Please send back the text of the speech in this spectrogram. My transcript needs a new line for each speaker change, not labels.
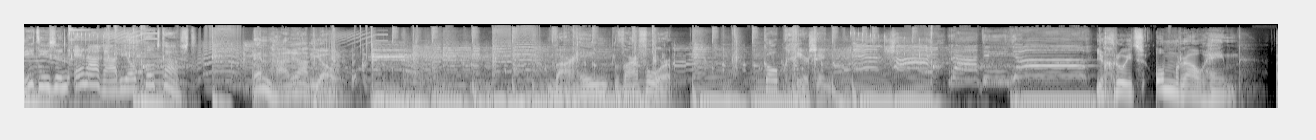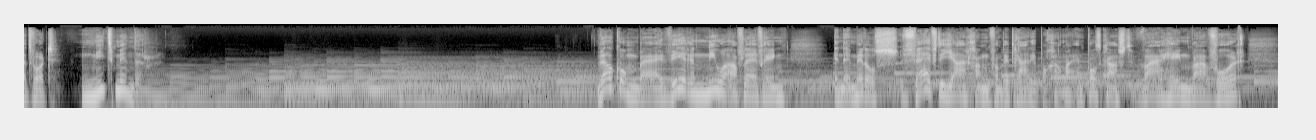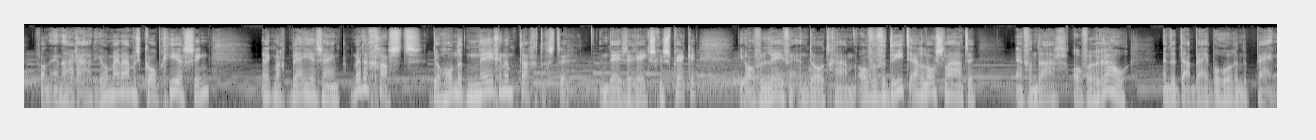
Dit is een NH Radio podcast.
NH Radio. Waarheen, waarvoor? Koop Geersing.
Je groeit om rouw heen. Het wordt niet minder. Welkom bij weer een nieuwe aflevering in de inmiddels vijfde jaargang van dit radioprogramma en podcast Waarheen Waarvoor van NH Radio. Mijn naam is Koop Geersing en ik mag bij je zijn met een gast, de 189ste in deze reeks gesprekken die over leven en dood gaan, over verdriet en loslaten en vandaag over rouw en de daarbij behorende pijn.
